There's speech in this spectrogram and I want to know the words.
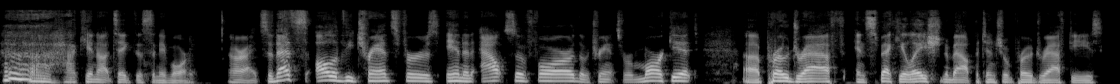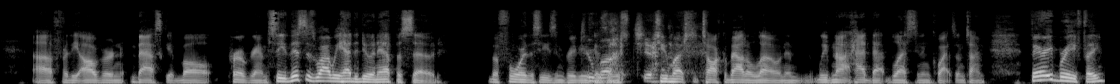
I cannot take this anymore. All right. So that's all of the transfers in and out so far, the transfer market, uh, pro draft, and speculation about potential pro draftees uh, for the Auburn basketball program. See, this is why we had to do an episode before the season preview because there's yeah. too much to talk about alone, and we've not had that blessing in quite some time. Very briefly,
